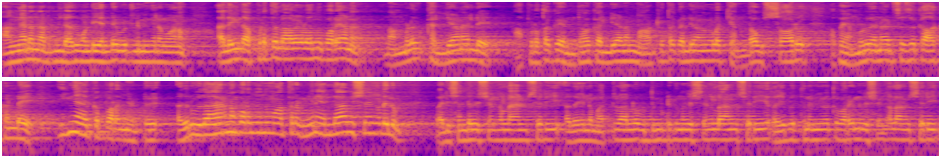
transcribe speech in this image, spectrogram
അങ്ങനെ നടന്നില്ല. അതുകൊണ്ട് എന്റെ വീട്ടിലും ഇങ്ങനെ വേണം. അല്ലെങ്കിൽ അപ്പുറത്തുള്ള ആളുകളൊന്ന് പറയാണ് നമ്മൾ കല്യാണമല്ലേ അപ്പുറത്തൊക്കെ എന്താ കല്യാണം? നാട്ടിലത്തെ കല്യാണങ്ങളൊക്കെ എന്താ ഉഷാറ്? അപ്പോൾ നമ്മൾ അതിനനുസരിച്ചൊക്കെ കാക്കണ്ടേ ഇങ്ങനെയൊക്കെ പറഞ്ഞിട്ട് അതൊരു ഉദാഹരണം പറഞ്ഞെന്ന് മാത്രം ഇങ്ങനെ എല്ലാ വിഷയങ്ങളിലും പലിശന്റെ വിഷയങ്ങളിലായാലും ശരി അതേപോലെ മറ്റുള്ള ബുദ്ധിമുട്ടിക്കുന്ന വിഷയങ്ങളായാലും ശരി റൈബത്തിന് നിയമത്ത് പറയുന്ന വിഷയങ്ങളായാലും ശരി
